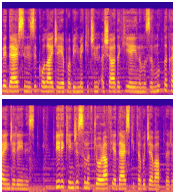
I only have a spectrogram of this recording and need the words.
ve dersinizi kolayca yapabilmek için aşağıdaki yayınımızı mutlaka inceleyiniz. 1-2. Sınıf Coğrafya Ders Kitabı Cevapları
